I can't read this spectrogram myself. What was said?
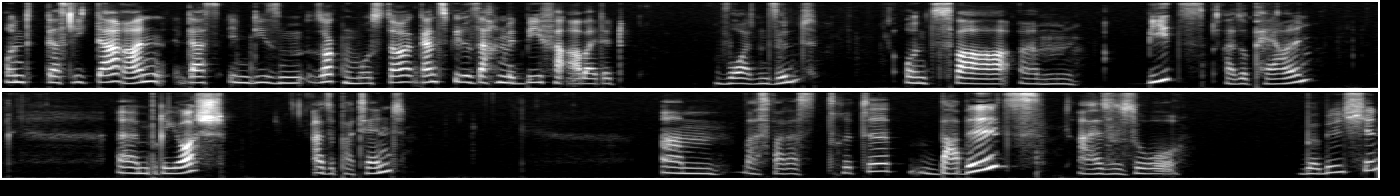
Und das liegt daran, dass in diesem Sockenmuster ganz viele Sachen mit B verarbeitet worden sind. Und zwar ähm, Beats, also Perlen, ähm, Brioche, also Patent. Ähm, was war das dritte? Bubbles, also so Böbbelchen.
